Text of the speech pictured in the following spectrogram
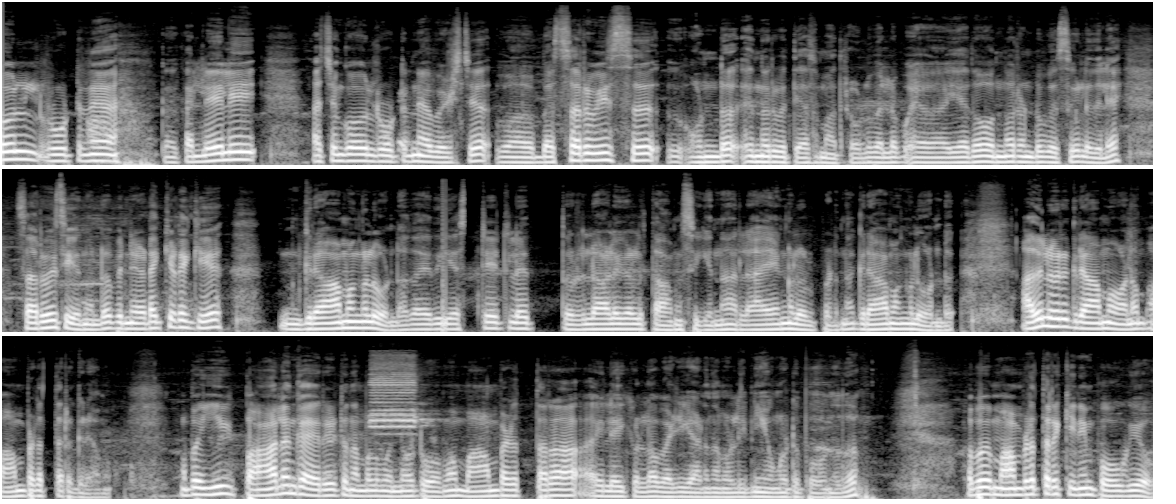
കോവിൽ റൂട്ടിന് കല്ലേലി അച്ചൻകോവിൽ റൂട്ടിനെ അപേക്ഷിച്ച് ബസ് സർവീസ് ഉണ്ട് എന്നൊരു വ്യത്യാസം മാത്രമേ ഉള്ളൂ. വല്ല ഏതോ ഒന്നോ രണ്ടോ ബസ്സുകൾ ഇതിലെ സർവീസ് ചെയ്യുന്നുണ്ട്. പിന്നെ ഇടയ്ക്കിടയ്ക്ക് ഗ്രാമങ്ങളും ഉണ്ട്. അതായത് എസ്റ്റേറ്റിലെ തൊഴിലാളികൾ താമസിക്കുന്ന ലയങ്ങൾ ഉൾപ്പെടുന്ന ഗ്രാമങ്ങളും ഉണ്ട്. അതിലൊരു ഗ്രാമമാണ് മാമ്പഴത്തറ ഗ്രാമം. അപ്പോൾ ഈ പാലം കയറിയിട്ട് നമ്മൾ മുന്നോട്ട് പോകുമ്പോൾ മാമ്പഴത്തറയിലേക്കുള്ള വഴിയാണ് നമ്മൾ ഇനി അങ്ങോട്ട് പോകുന്നത്. അപ്പോൾ മാമ്പഴത്തറയ്ക്ക് ഇനിയും പോവുകയോ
